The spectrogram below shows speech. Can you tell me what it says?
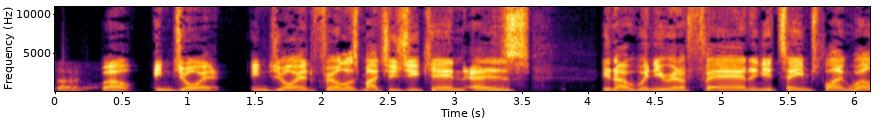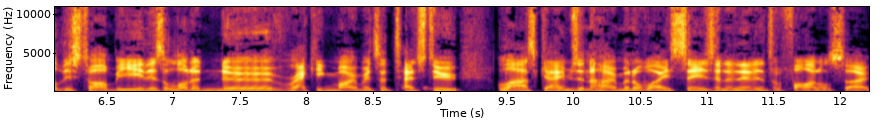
so Well, enjoy it. Enjoy it, Phil, as much as you can. As you know, when you're in a fan and your team's playing well this time of year, there's a lot of nerve wracking moments attached to last games in the home and away season and then into finals. So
